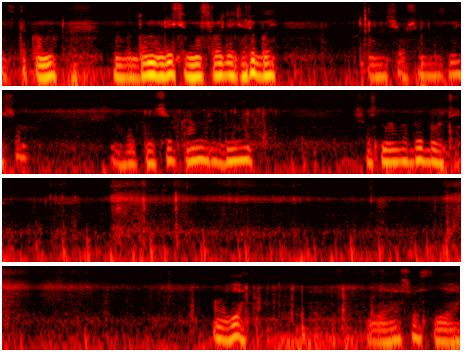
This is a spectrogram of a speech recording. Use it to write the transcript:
Ось в такому молодому лісі в нас родять гриби. Поки нічого ще не знайшов. Але включив камеру, думаю, щось мало би бути. О, є. Є, щось є.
